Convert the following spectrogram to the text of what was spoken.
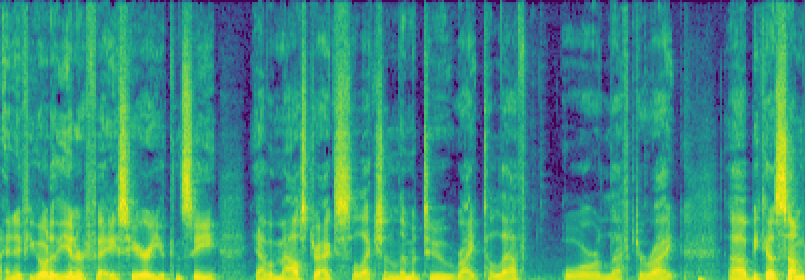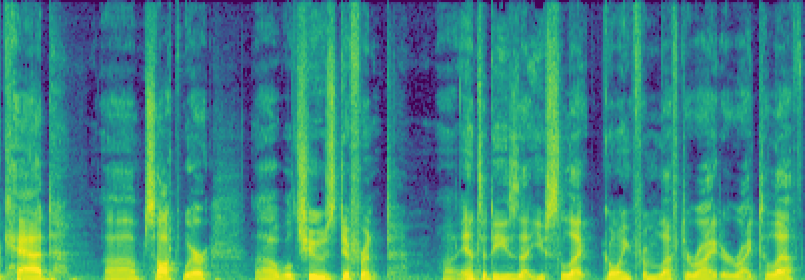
and if you go to the interface here, you can see you have a mouse drag selection limit to right to left or left to right. Uh, because some CAD uh, software uh, will choose different uh, entities that you select going from left to right or right to left.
